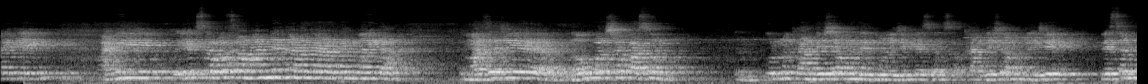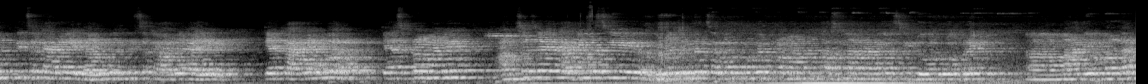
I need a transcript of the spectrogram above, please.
आणि एक सर्वसामान्य तळागाळातील महिला माझं जे नऊ वर्षापासून पूर्ण खानदेशामध्ये धुळे जिल्ह्याचं खानदेशामध्ये जे व्यसनमुक्तीचं कार्य आहे दारूबंदीचं कार्य आहे त्या कार्यावर त्याचप्रमाणे आमचं जे आदिवासी धुळे जिल्ह्यात सर्वात मोठ्या प्रमाणात असणारा आदिवासी डोर डोकरे മാധ്യമങ്ങളുടെ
